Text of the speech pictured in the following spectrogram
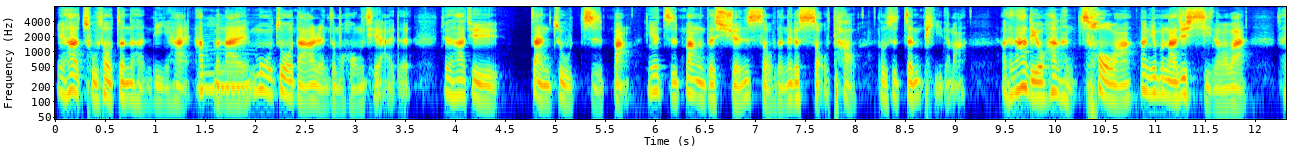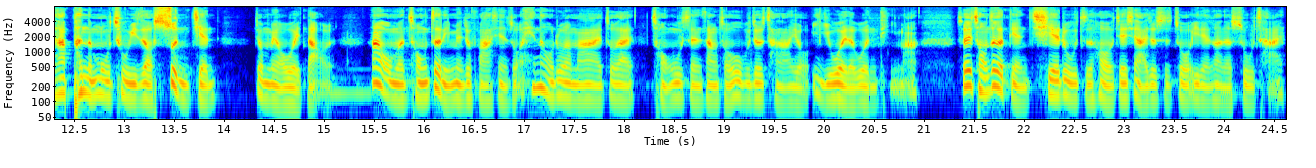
因为他的除臭真的很厉害。他本来木作达人怎么红起来的，就是他去赞助直棒，因为直棒的选手的那个手套都是真皮的嘛。可是他流汗很臭啊，那你又不拿去洗怎么办？所以他喷了木醋液之后，瞬间就没有味道了。那我们从这里面就发现说，哎、欸，那我如果拿来做在宠物身上，宠物不就常常有异味的问题吗？所以从这个点切入之后，接下来就是做一连串的素材，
